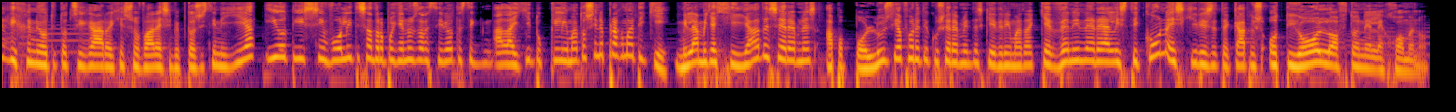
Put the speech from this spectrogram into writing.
έδειχνε ότι το τσιγάρο είχε σοβαρές επιπτώσεις στην υγεία ή ότι η συμβολή της ανθρωπογενούς δραστηριότητας στην αλλαγή του κλίματος είναι πραγματική. Μιλάμε για χιλιάδες έρευνες από πολλούς διαφορετικούς ερευνητές και ιδρύματα και δεν είναι ρεαλιστικό να ισχυρίζεται κάποιος ότι όλο αυτό είναι ελεγχόμενο.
